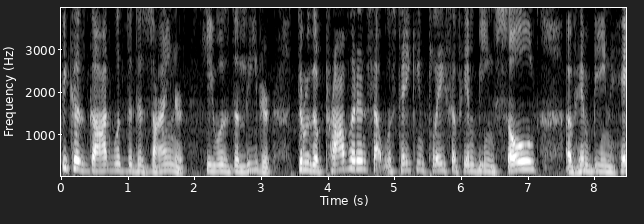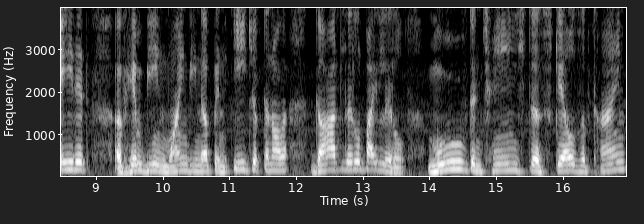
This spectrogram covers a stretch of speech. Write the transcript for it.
because God was the designer. He was the leader. Through the providence that was taking place of him being sold, of him being hated, of him being winding up in Egypt and all that, God little by little moved and changed the scales of time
